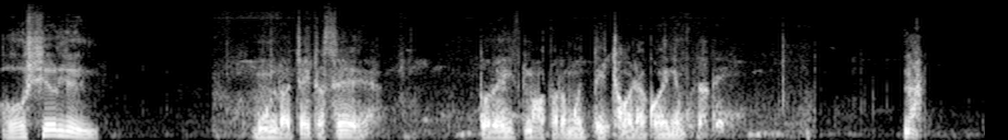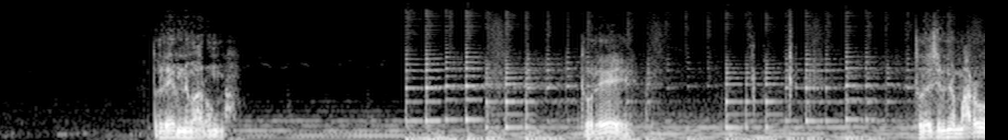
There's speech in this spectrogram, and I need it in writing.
ও শিউলি। মনটা চাইতেছে, তোর এই মাথার মধ্যে ছয়টা কয়নি বুঝা দে। না, তোর এমনি মারুম না। তোরে তোরে যেমনি মারো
